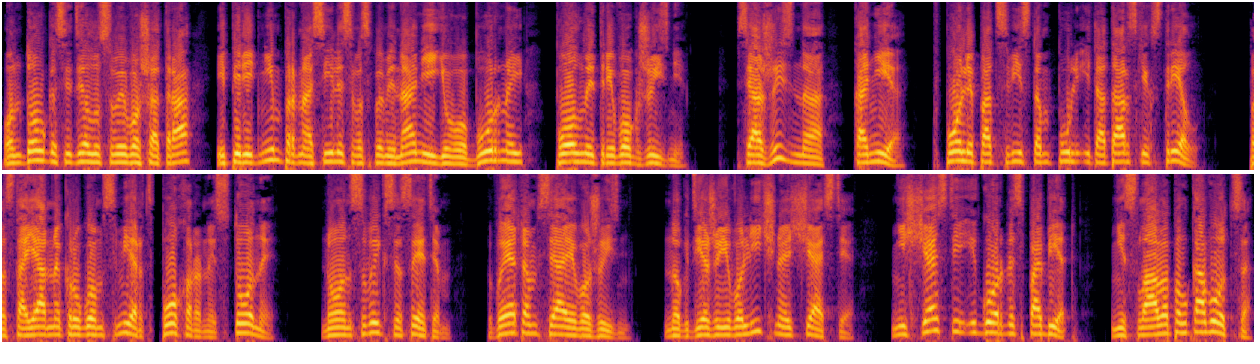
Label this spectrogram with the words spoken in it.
он долго сидел у своего шатра, и перед ним проносились воспоминания его бурной, полной тревог жизни. Вся жизнь на коне, в поле под свистом пуль и татарских стрел, Постоянно кругом смерть, похороны, стоны. Но он свыкся с этим. В этом вся его жизнь. Но где же его личное счастье? Не счастье и гордость побед, не слава полководца,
